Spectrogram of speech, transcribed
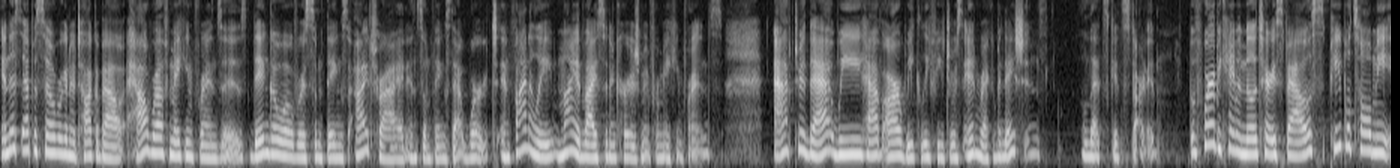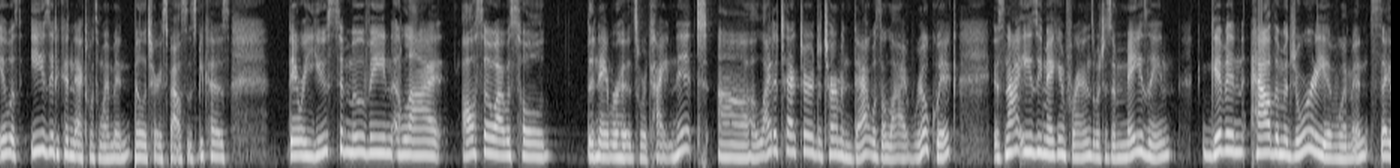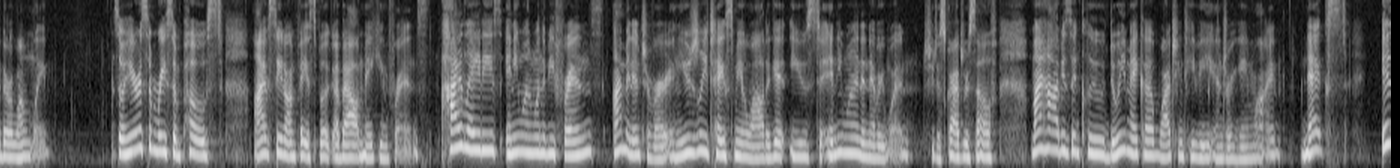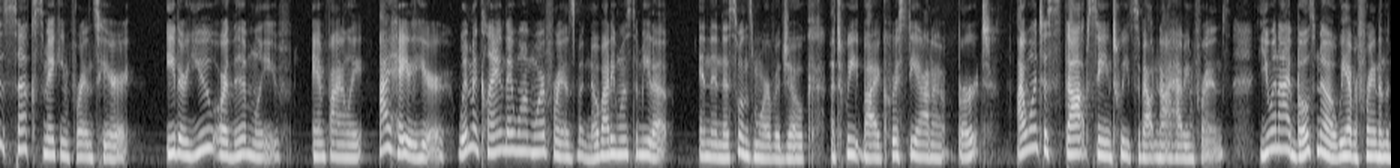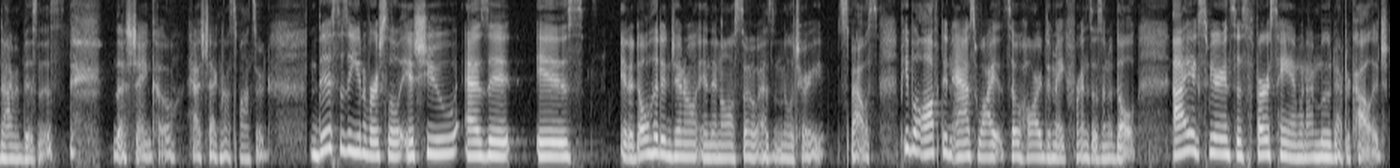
In this episode, we're going to talk about how rough making friends is, then go over some things I tried and some things that worked, and finally, my advice and encouragement for making friends. After that, we have our weekly features and recommendations. Let's get started. Before I became a military spouse, people told me it was easy to connect with women military spouses because they were used to moving a lot. Also, I was told the neighborhoods were tight knit. Uh, lie detector determined that was a lie real quick. It's not easy making friends, which is amazing given how the majority of women say they're lonely. So, here are some recent posts I've seen on Facebook about making friends. Hi, ladies. Anyone want to be friends? I'm an introvert and usually takes me a while to get used to anyone and everyone. She describes herself. My hobbies include doing makeup, watching TV, and drinking wine. Next, it sucks making friends here. Either you or them leave. And finally, I hate it here. Women claim they want more friends, but nobody wants to meet up. And then this one's more of a joke a tweet by Christiana Burt. I want to stop seeing tweets about not having friends. You and I both know we have a friend in the diamond business. That's Shane Co. Hashtag not sponsored. This is a universal issue as it is in adulthood in general, and then also as a military spouse. People often ask why it's so hard to make friends as an adult. I experienced this firsthand when I moved after college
